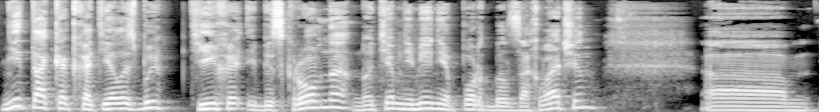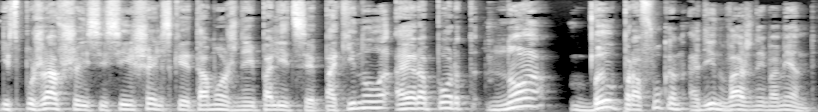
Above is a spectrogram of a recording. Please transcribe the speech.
Не так, как хотелось бы, тихо и бескровно, но тем не менее порт был захвачен. А, Испужавшаяся сейшельская таможня и полиция покинула аэропорт, но был профукан один важный момент.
